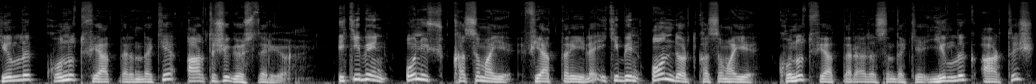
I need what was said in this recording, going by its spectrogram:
yıllık konut fiyatlarındaki artışı gösteriyor. 2013 Kasım ayı fiyatları ile 2014 Kasım ayı konut fiyatları arasındaki yıllık artış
